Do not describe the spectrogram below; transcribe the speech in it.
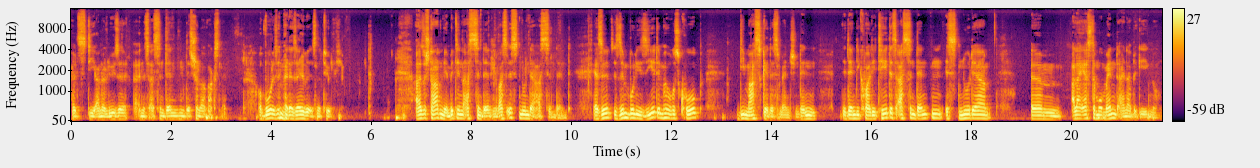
als die Analyse eines Aszendenten des schon Erwachsenen. Obwohl es immer derselbe ist natürlich. Also starten wir mit den Aszendenten. Was ist nun der Aszendent? Er symbolisiert im Horoskop die Maske des Menschen, denn, denn die Qualität des Aszendenten ist nur der ähm, allererste Moment einer Begegnung.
